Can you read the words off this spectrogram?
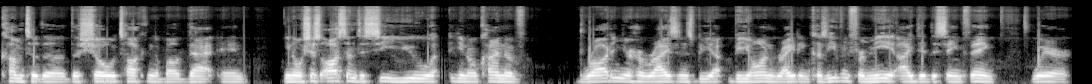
come to the the show talking about that, and you know, it's just awesome to see you, you know, kind of broaden your horizons beyond writing. Because even for me, I did the same thing where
